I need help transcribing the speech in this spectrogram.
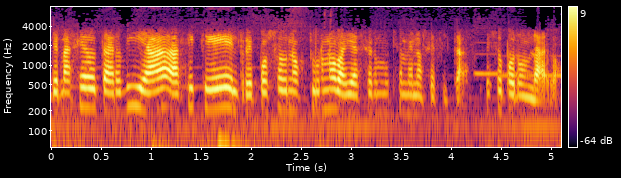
demasiado tardía hace que el reposo nocturno vaya a ser mucho menos eficaz. Eso por un lado.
